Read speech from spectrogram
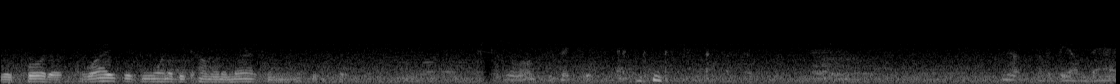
reporter. Why is it you want to become an American, Mrs. Cook? I want to be. Not going to be on bad,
